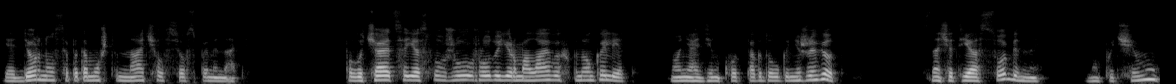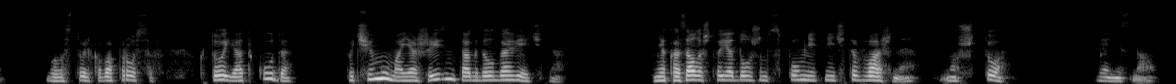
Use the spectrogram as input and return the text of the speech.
Я дернулся, потому что начал все вспоминать. Получается, я служу роду Ермолаевых много лет, но ни один кот так долго не живет. Значит, я особенный? Но почему? Было столько вопросов. Кто я, откуда? Почему моя жизнь так долговечна? Мне казалось, что я должен вспомнить нечто важное. Но что? Я не знал.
